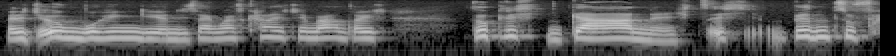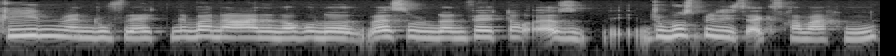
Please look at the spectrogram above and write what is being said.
wenn ich irgendwo hingehe und die sagen, was kann ich dir machen, sage ich, wirklich gar nichts. Ich bin zufrieden, wenn du vielleicht eine Banane noch oder weißt du, und dann vielleicht noch, also du musst mir nichts extra machen.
